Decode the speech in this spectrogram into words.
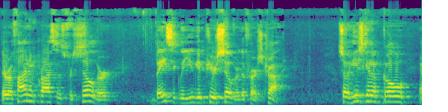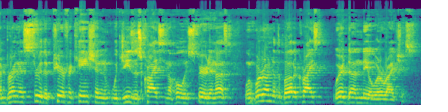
The refining process for silver, basically, you get pure silver the first try. So he's going to go and bring us through the purification with Jesus Christ and the Holy Spirit in us. When we're under the blood of Christ, we're a done deal, we're righteous.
